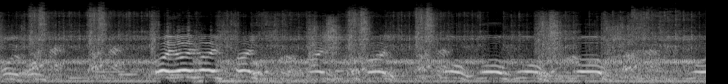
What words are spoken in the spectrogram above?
โอ้ยโอ้ยเฮ้ ยเฮ้ยเฮ้ยเฮ้ยเฮ้ยเฮ้ยโว้โว้โว้โว้โว้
